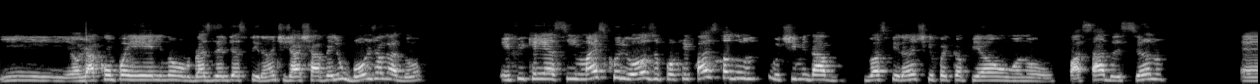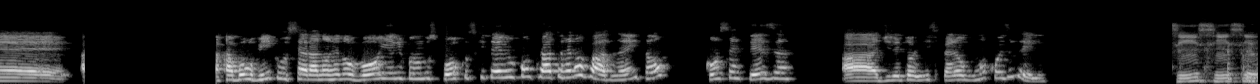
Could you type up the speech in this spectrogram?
E eu já acompanhei ele no Brasileiro de Aspirante, já achava ele um bom jogador. E fiquei assim mais curioso porque quase todo o time da, do aspirante que foi campeão ano passado, esse ano, é, acabou o vínculo, o Ceará não renovou e ele foi um dos poucos que teve o contrato renovado, né? Então, com certeza, a diretoria espera alguma coisa dele. Sim, sim, sim.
